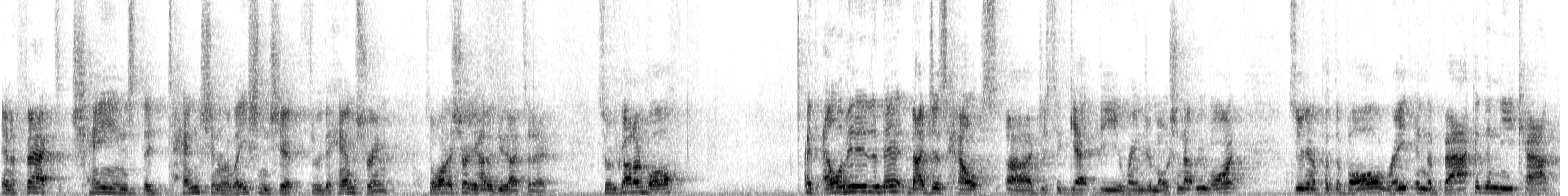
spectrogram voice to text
in effect, change the tension relationship through the hamstring. So I wanna show you how to do that today. So we've got our ball. I've elevated it a bit. That just helps uh, just to get the range of motion that we want. So you're gonna put the ball right in the back of the kneecap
